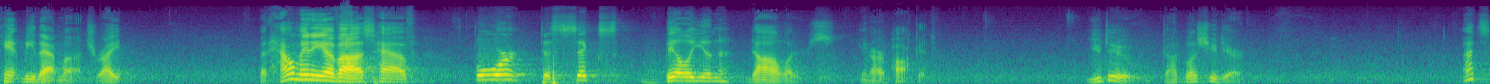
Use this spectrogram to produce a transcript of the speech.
can't be that much, right? But how many of us have four to six billion dollars in our pocket? You do. God bless you, dear. That's,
